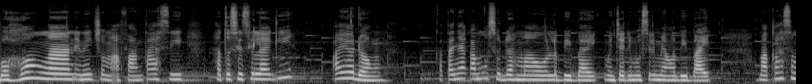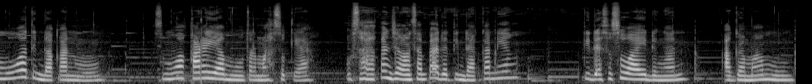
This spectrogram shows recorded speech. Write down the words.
bohongan ini cuma fantasi. Satu sisi lagi ayo dong katanya kamu sudah mau lebih baik menjadi muslim yang lebih baik. Maka semua tindakanmu semua karyamu termasuk ya usahakan jangan sampai ada tindakan yang tidak sesuai dengan agamamu.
